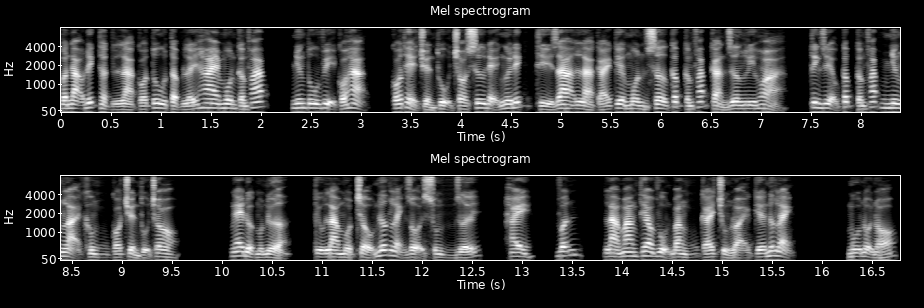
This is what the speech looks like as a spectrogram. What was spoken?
Bần đạo đích thật là có tu tập lấy hai môn cấm pháp, nhưng tu vị có hạn, có thể truyền thụ cho sư đệ ngươi đích thì ra là cái kia môn sơ cấp cấm pháp cản dương ly hỏa, tinh diệu cấp cấm pháp nhưng lại không có truyền thụ cho. Nghe được một nửa tự làm một chậu nước lạnh rội xuống dưới hay, vẫn là mang theo vụn băng cái chủng loại kia nước lạnh. Mụ nội nó,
